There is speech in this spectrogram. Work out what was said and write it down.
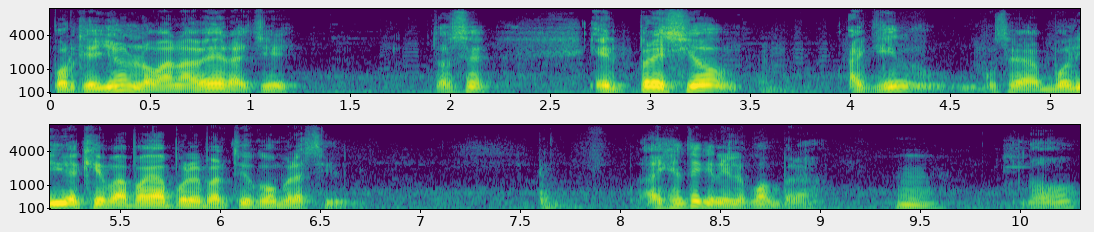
Porque ellos lo van a ver allí. Entonces, el precio, aquí, no. o sea, Bolivia, ¿qué va a pagar por el partido con Brasil? Hay gente que ni lo compra. Mm. ¿no?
